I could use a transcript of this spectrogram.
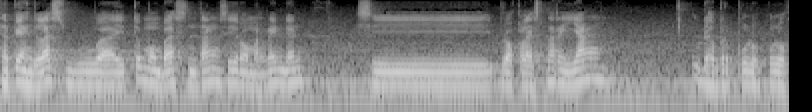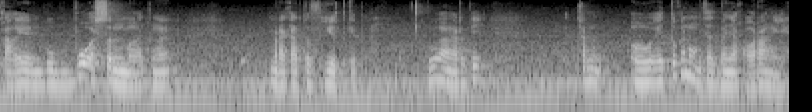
Tapi yang jelas gua itu mau bahas tentang si Roman Reigns dan si Brock Lesnar yang udah berpuluh-puluh kali dan gue bosen banget nge mereka tuh feud gitu. Gue nggak ngerti kan oh itu kan mencat banyak orang ya.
